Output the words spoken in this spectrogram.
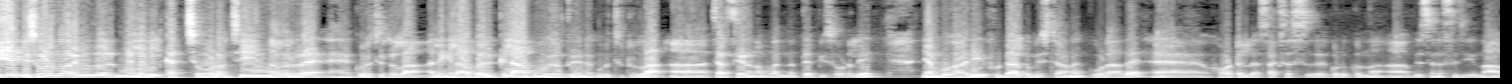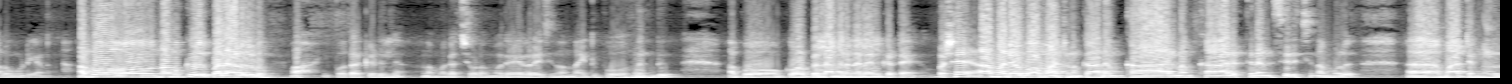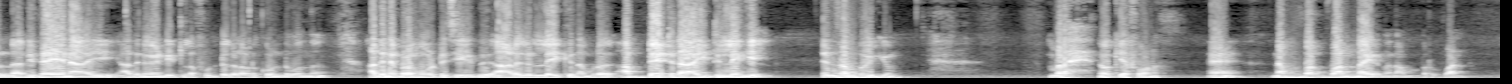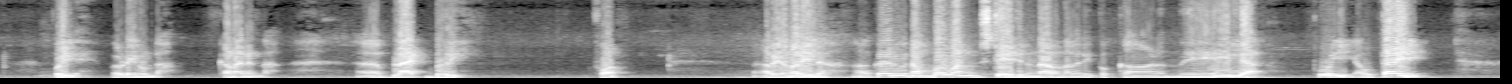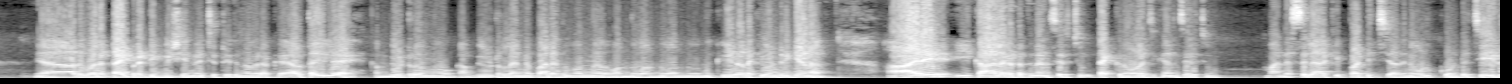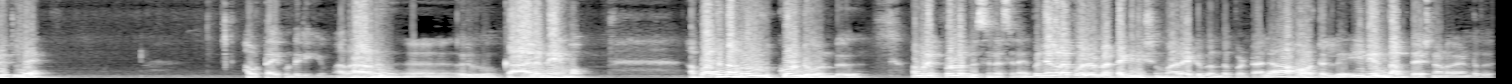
ഈ എപ്പിസോഡ് എന്ന് പറയുന്നത് നിലവിൽ കച്ചവടം ചെയ്യുന്നവരുടെ കുറിച്ചിട്ടുള്ള അല്ലെങ്കിൽ അവർക്ക് ലാഭം ഉയർത്തുന്നതിനെ കുറിച്ചിട്ടുള്ള ചർച്ചയാണ് നമ്മൾ ഇന്നത്തെ എപ്പിസോഡിൽ ഞാൻ ബുഹാരി ഫുഡ് ആൽക്കമിസ്റ്റ് ആണ്. കൂടാതെ ഹോട്ടൽ സക്സസ് കൊടുക്കുന്ന ബിസിനസ് ചെയ്യുന്ന ആളും കൂടിയാണ്. അപ്പോ നമുക്ക് പല ആളുകളും ആ ഇപ്പോൾ തരക്കേടില്ല. നമ്മളെ കച്ചവടം ഒരു ഏവറേജ് നന്നായിട്ട് പോകുന്നുണ്ട്. അപ്പോൾ കുഴപ്പമില്ല അങ്ങനെ നിലനിൽക്കട്ടെ. പക്ഷെ ആ മനോഭാവം മാറ്റണം. കാലം കാരണം കാലത്തിനനുസരിച്ച് നമ്മൾ മാറ്റങ്ങൾ വിധേയനായി അതിനു വേണ്ടിയിട്ടുള്ള ഫുഡുകൾ അവിടെ കൊണ്ടുവന്ന് അതിനെ പ്രൊമോട്ട് ചെയ്ത് ആളുകളിലേക്ക് നമ്മൾ അപ്ഡേറ്റഡ് ആയിട്ടില്ലെങ്കിൽ എന്ത് സംഭവിക്കും? നമ്മുടെ നോക്കിയ ഫോണ് നമ്പർ വൺ ആയിരുന്നു നമ്പർ വൺ പോയില്ലേ? എവിടെയെങ്കിലും ഉണ്ടാ? കാണാനുണ്ടാ? ബ്ലാക്ക് ബെറി ഫോൺ അറിയോന്നറിയില്ല. അതൊക്കെ ഒരു നമ്പർ വൺ സ്റ്റേജിൽ ഉണ്ടാകുന്നവരെ ഇപ്പൊ കാണുന്നേ ഇല്ല പോയി ഔട്ടായി അതുപോലെ ടൈപ്പ് റൈറ്റിംഗ് മെഷീൻ വെച്ചിട്ടിരുന്നവരൊക്കെ ഔട്ടായില്ലേ കമ്പ്യൂട്ടർ വന്നു കമ്പ്യൂട്ടറിൽ തന്നെ പലതും വന്ന് വന്ന് വന്ന് വന്ന് വന്ന് കീഴടക്കിക്കൊണ്ടിരിക്കുകയാണ്. ആര് ഈ കാലഘട്ടത്തിനനുസരിച്ചും ടെക്നോളജിക്ക് അനുസരിച്ചും മനസ്സിലാക്കി പഠിച്ച് അതിനെ ഉൾക്കൊണ്ട് ചെയ്തിട്ടില്ലേ? ഔട്ടായിക്കൊണ്ടിരിക്കും. അതാണ് ഒരു കാലനിയമം. അപ്പൊ അത് നമ്മൾ ഉൾക്കൊണ്ടുകൊണ്ട് നമ്മൾ ഇപ്പോഴുള്ള ബിസിനസ്സിനെ ഇപ്പൊ ഞങ്ങളെ പോലെയുള്ള ടെക്നീഷ്യന്മാരായിട്ട് ബന്ധപ്പെട്ടാൽ ആ ഹോട്ടലിൽ ഇനി എന്ത് അപ്ഡേഷൻ ആണ് വേണ്ടത്?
